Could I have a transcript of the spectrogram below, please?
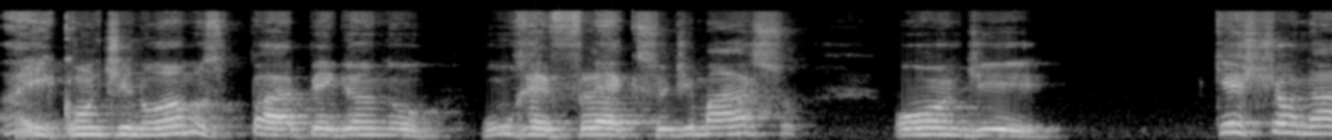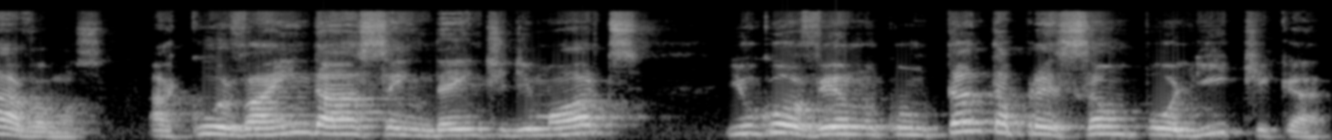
Aí continuamos pegando um reflexo de março, onde questionávamos a curva ainda ascendente de mortes e o governo, com tanta pressão política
